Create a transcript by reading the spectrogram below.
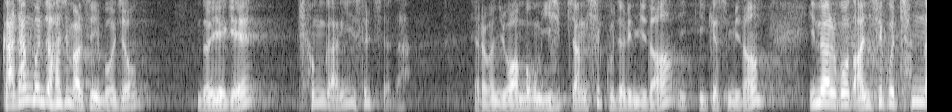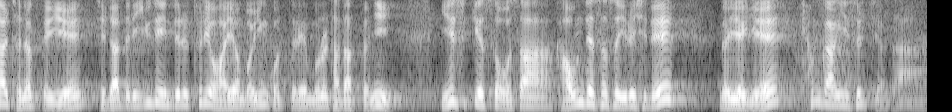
가장 먼저 하신 말씀이 뭐죠? 너희에게 평강이 있을지어다. 여러분 요한복음 20장 19절입니다. 읽겠습니다. 이날 곧 안식 후 첫날 저녁 때에 제자들이 유대인들을 두려워하여 모인 곳들의 문을 닫았더니 예수께서 오사 가운데 서서 이르시되 너희에게 평강이 있을지어다.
